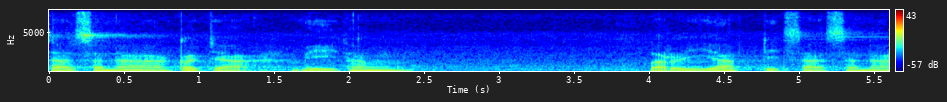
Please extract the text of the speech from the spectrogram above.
ศาสนาก็จะมีทั้งปริยัติศาสนา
